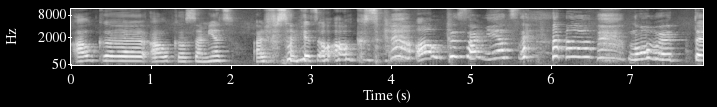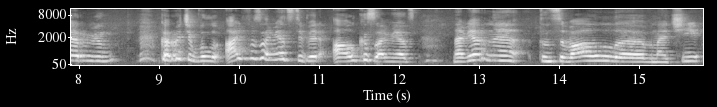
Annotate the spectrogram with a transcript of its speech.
алка, алка-самец, альфа-самец, алка, алка-самец, новый термин. Короче, был альфа-самец, теперь алка-самец. Наверное, танцевал э, в ночи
